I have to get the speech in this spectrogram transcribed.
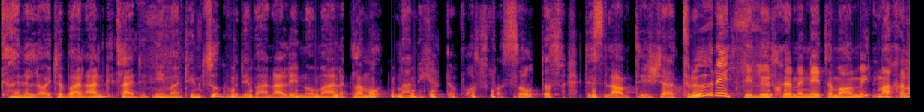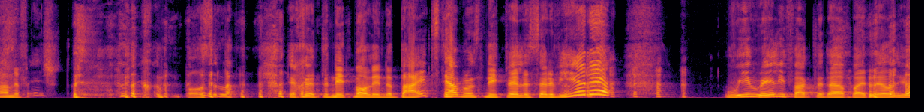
keine Leute waren angekleidet, niemand im Zug, die waren alle normale Klamotten an. Ich dachte, was, was soll das? Das Land ist ja traurig, die Leute können nicht einmal mitmachen an der Fest. Die könnten nicht mal in der Beiz, die haben uns nicht servieren We really fucked it up, I tell you.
